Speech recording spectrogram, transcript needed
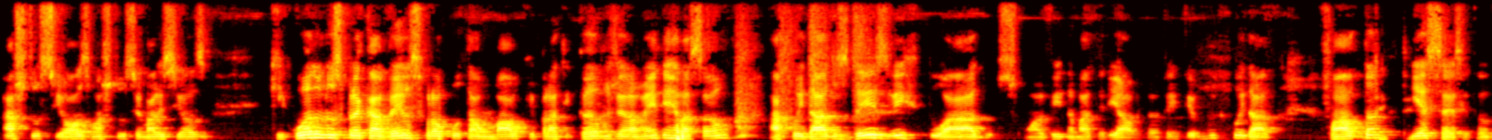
astuciosa, uma astúcia maliciosa, que quando nos precavemos para ocultar um mal que praticamos, geralmente em relação a cuidados desvirtuados com a vida material. Então tem que ter muito cuidado. Falta e excesso. Então,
